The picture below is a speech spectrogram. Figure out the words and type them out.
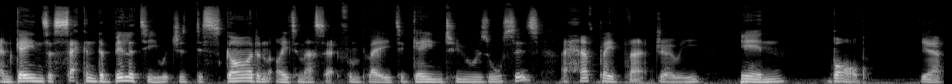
and gains a second ability, which is discard an item asset from play to gain two resources. I have played that Joey in Bob. Yeah.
